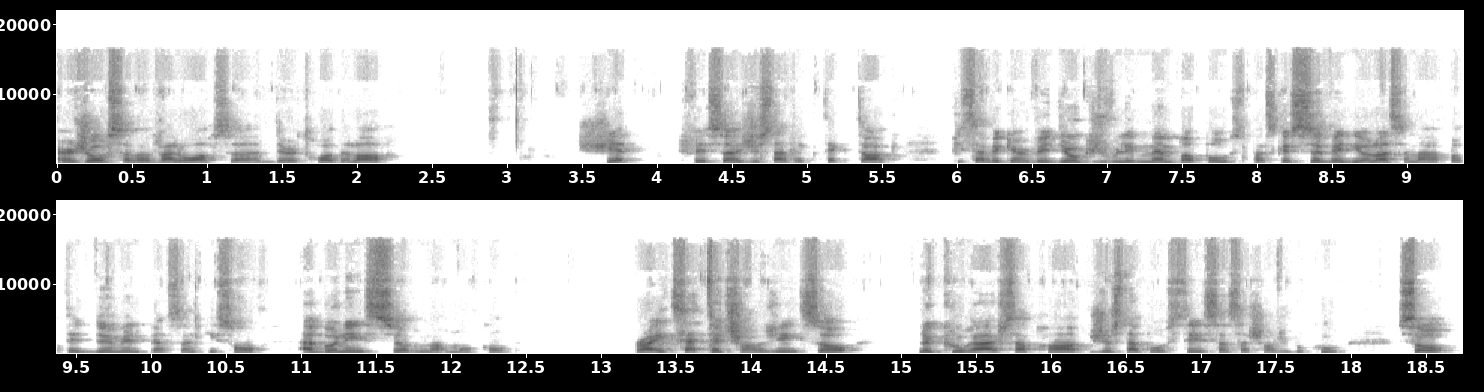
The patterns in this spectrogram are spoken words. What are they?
Un jour, ça va valoir ça 2-3 dollars. Shit je fais ça juste avec TikTok. Puis c'est avec un vidéo que je voulais même pas poster parce que ce vidéo-là, ça m'a rapporté 2000 personnes qui sont abonnées sur mon compte. Right? Ça a tout changé. So, le courage, ça prend juste à poster. Ça, ça change beaucoup. So,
